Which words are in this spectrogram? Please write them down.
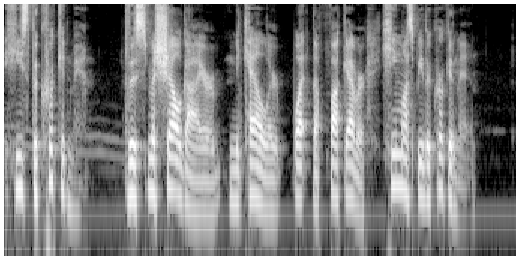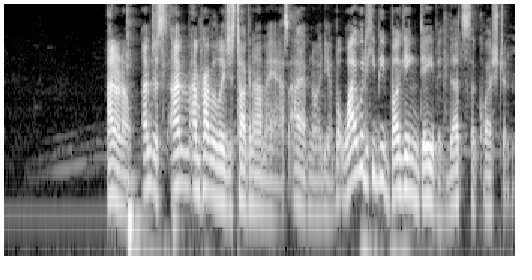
he's the crooked man this Michelle guy or Mikkel or what the fuck ever. He must be the crooked man. I don't know. I'm just I'm I'm probably just talking on my ass. I have no idea. But why would he be bugging David? That's the question.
